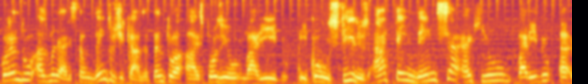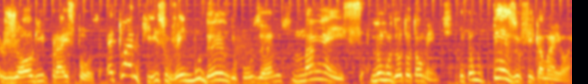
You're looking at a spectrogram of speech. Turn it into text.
Quando as mulheres estão dentro de casa, tanto a esposa e o marido, e com os filhos, a tendência é que o marido uh, jogue para a esposa. É claro que isso vem mudando com os anos, mas não mudou totalmente. Então o peso fica maior.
